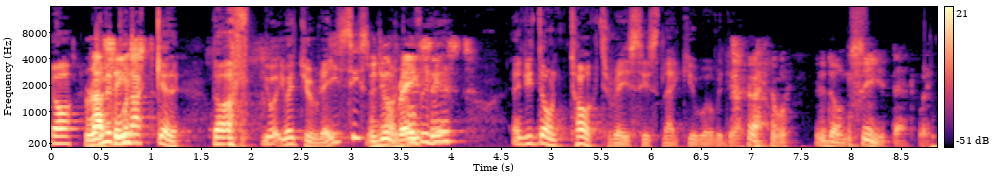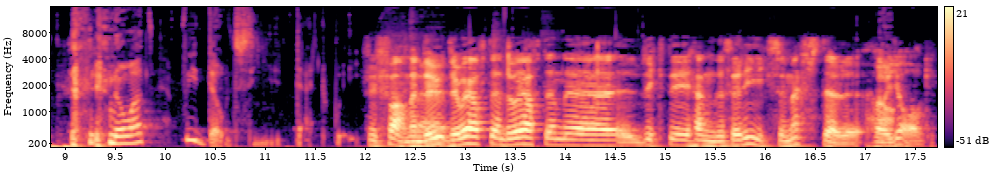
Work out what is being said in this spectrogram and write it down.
Ja, de Rasist? är polacker. Ja, you, you, you racist? Are you over here? racist? And you don't talk to racist like you over there. You don't see it that way you know what? We don't see it that way. Fy fan, men du, du har haft en, du har haft en eh, riktig händelserik semester, hör jag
